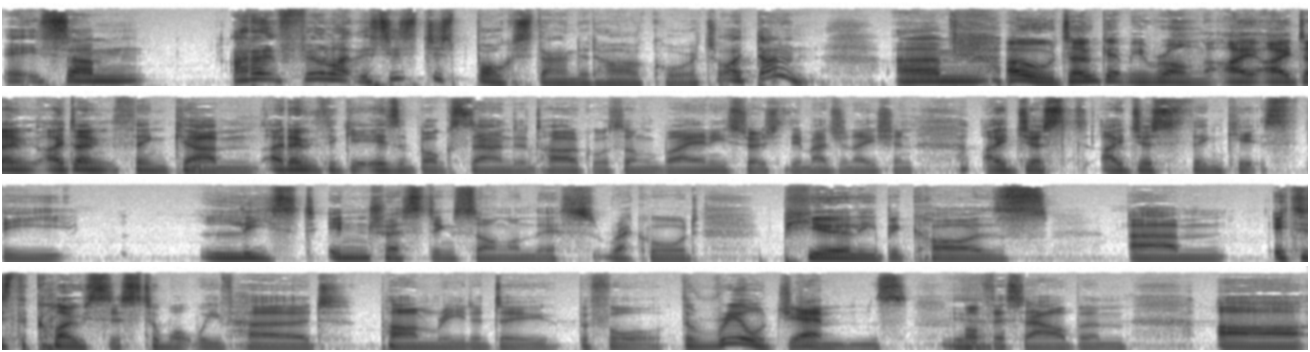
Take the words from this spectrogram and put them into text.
It's um. I don't feel like this is just bog standard hardcore at all. I don't. Um, Oh, don't get me wrong. I, I don't I don't think um I don't think it is a bog standard hardcore song by any stretch of the imagination. I just I just think it's the least interesting song on this record purely because um it is the closest to what we've heard Palm Reader do before. The real gems Yeah. of this album are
